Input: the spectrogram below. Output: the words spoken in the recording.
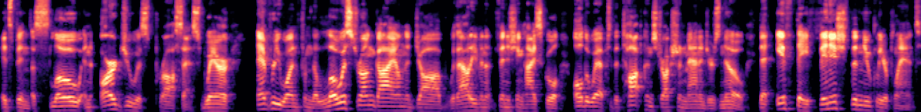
it's been a slow and arduous process where everyone from the lowest rung guy on the job without even finishing high school all the way up to the top construction managers know that if they finish the nuclear plant,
